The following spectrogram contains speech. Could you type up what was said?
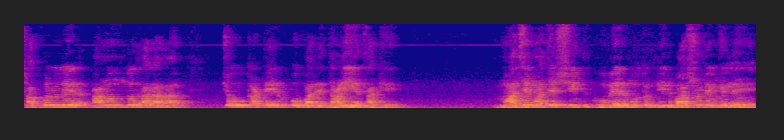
সাফল্যের আনন্দধারা চৌকাটের ওপারে দাঁড়িয়ে থাকে। মাঝে মাঝে শীত ঘুমের মতো নির্বাসনে গেলে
